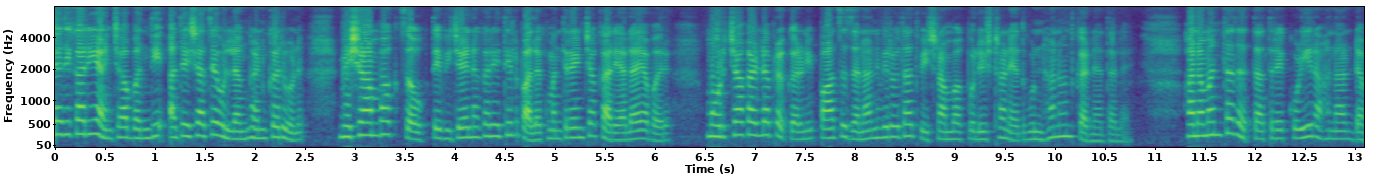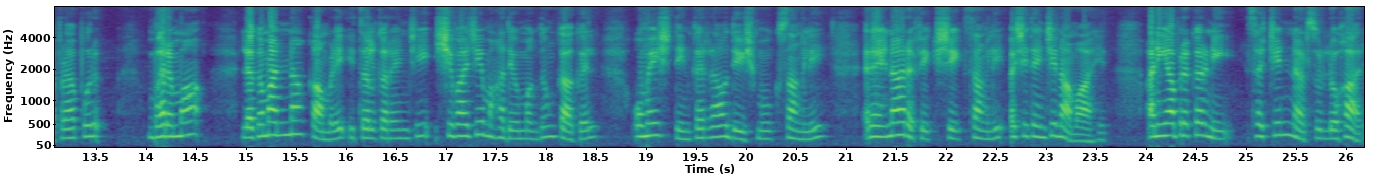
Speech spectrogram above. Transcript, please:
अधिकारी यांच्या बंदी आदेशाचे उल्लंघन करून विश्रामबाग चौक ते विजयनगर येथील पालकमंत्र्यांच्या कार्यालयावर मोर्चा काढल्याप्रकरणी पाच जणांविरोधात विश्रामबाग पोलीस ठाण्यात गुन्हा नोंद करण्यात आलाय. हनुमंत दत्तात्रय कोळी राहणार डफळापूर भरमा लगमान्ना कांबळे इचलकरांची शिवाजी महादेव मगदूम काकल उमेश दिनकरराव देशमुख सांगली रेहना रफिक शेख सांगली अशी त्यांची नावं आहेत. आणि या प्रकरणी सचिन नरसू लोहार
